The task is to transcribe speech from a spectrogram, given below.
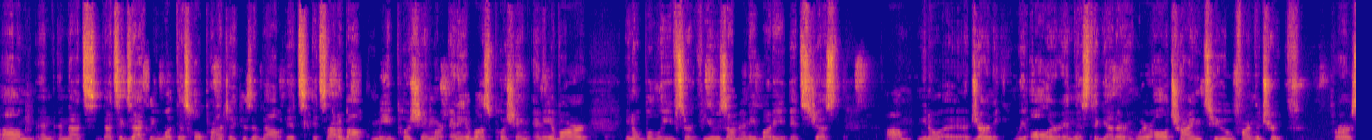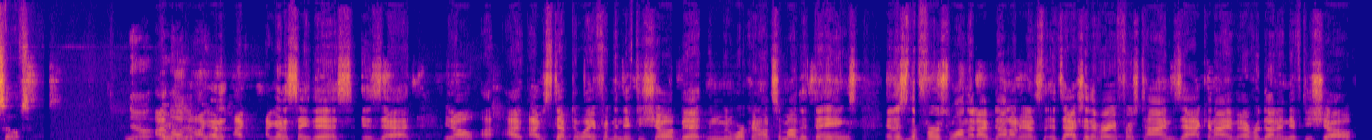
Um, and and that's that's exactly what this whole project is about. It's it's not about me pushing or any of us pushing any of our you know beliefs or views on anybody. It's just um, you know a, a journey. We all are in this together. We're all trying to find the truth for ourselves. No, I love a- it. I got I, I got to say this is that you know, I, have stepped away from the Nifty Show a bit and been working on some other things. And this is the first one that I've done on here. It's, it's, actually the very first time Zach and I have ever done a Nifty Show.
